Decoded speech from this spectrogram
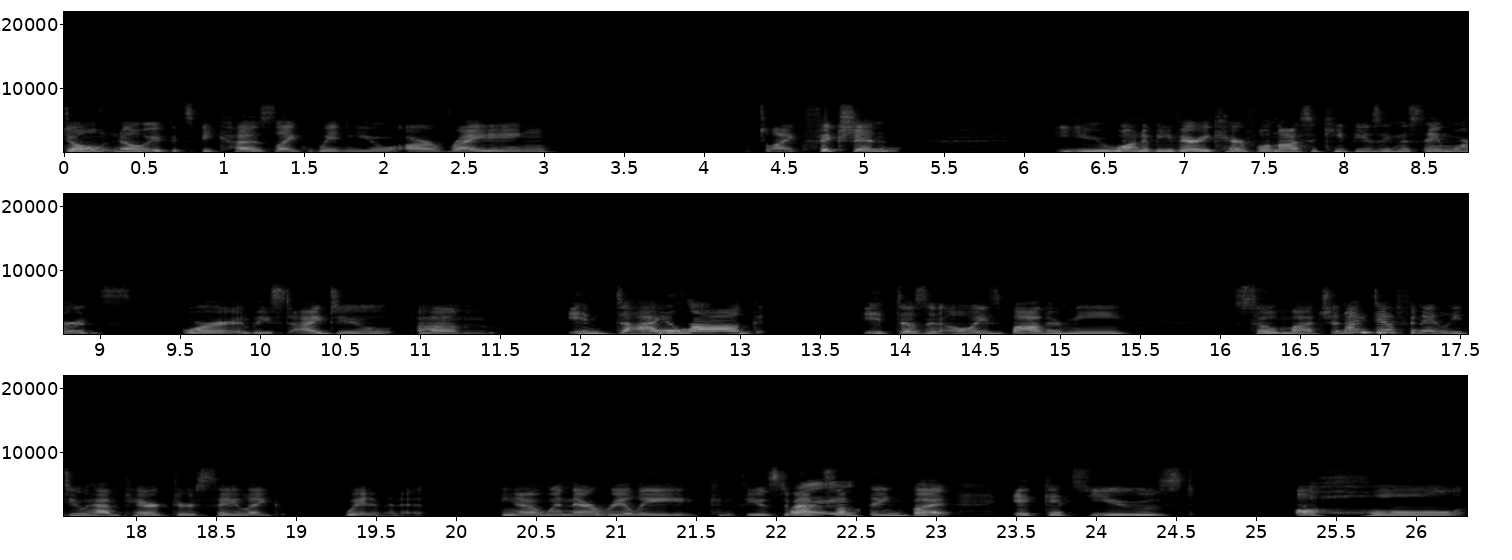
don't know if it's because like when you are writing like fiction you want to be very careful not to keep using the same words or at least i do. Um in dialogue it doesn't always bother me so much and i definitely do have characters say like wait a minute you know when they're really confused about Right. something but it gets used a whole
